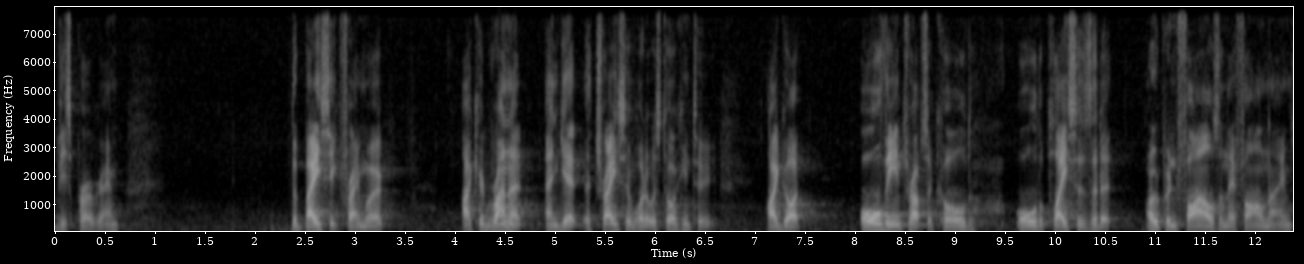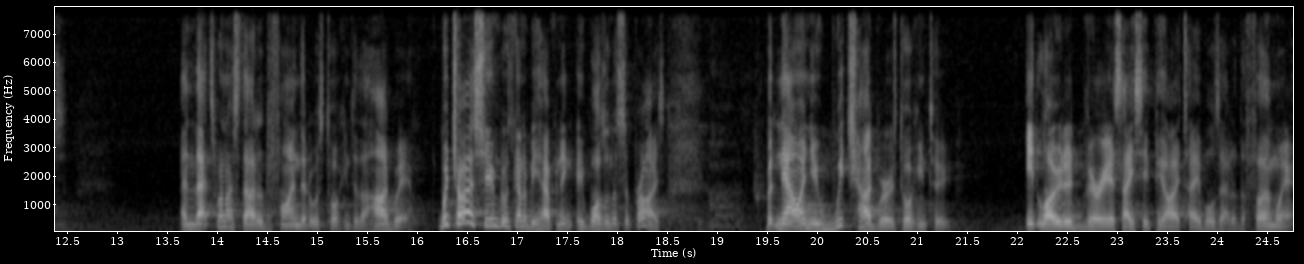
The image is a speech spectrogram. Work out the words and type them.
this program, the basic framework, I could run it and get a trace of what it was talking to. I got all the interrupts it called, all the places that it opened files and their file names. And that's when I started to find that it was talking to the hardware, which I assumed was going to be happening. It wasn't a surprise. But now I knew which hardware it was talking to it loaded various ACPI tables out of the firmware,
